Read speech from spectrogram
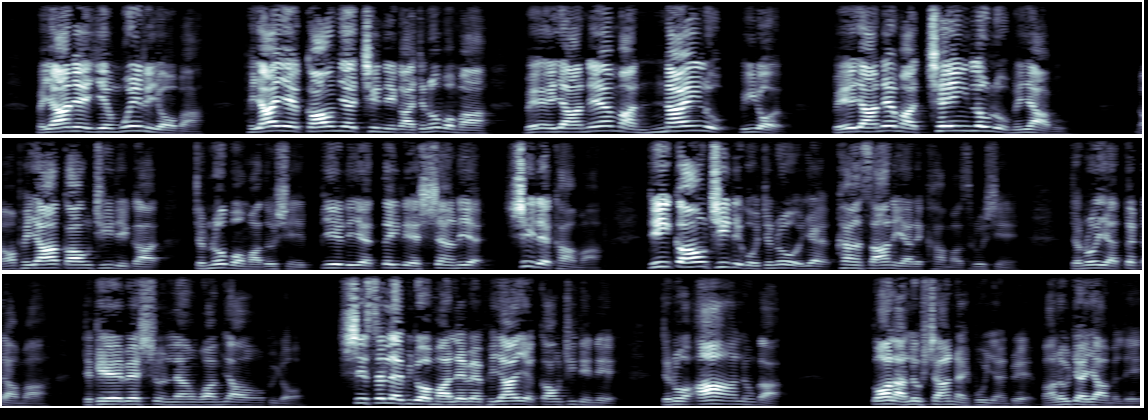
။ဘုရားနဲ့ရင်မွေးလျော်ပါ။ဘုရားရဲ့ကောင်းမြတ်ခြင်းတွေကကျွန်တော်ပေါ်မှာဘယ်အရာနဲ့မှနှိုင်းလို့ပြီးတော့ဘယ်အရာနဲ့မှချိန်လို့လို့မရဘူး။နော်ဘုရားကောင်းချီးတွေက ကျွန်တော်ပေါ်မှာဆိုရှင်ပြေးလျက်တိတ်လျက်ရှံလျက်ရှိတဲ့ခါမှာဒီကောင်းချီးတွေကိုကျွန်တော်ရဲ့ခံစားနေရတဲ့ခါမှာဆိုလို့ရှိရင်ကျွန်တော်ရဲ့တက်တာမှာတကယ်ပဲရှင်လန်းဝါမြောက်ပြီးတော့ရှေ့ဆက်လက်ပြီးတော့မှလည်းပဲဘုရားရဲ့ကောင်းချီးတွေနဲ့ကျွန်တော်အားလုံးကသွာလာလှုပ်ရှားနိုင်ဖို့ရန်အတွက်မလုပ်ကြရမလဲ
